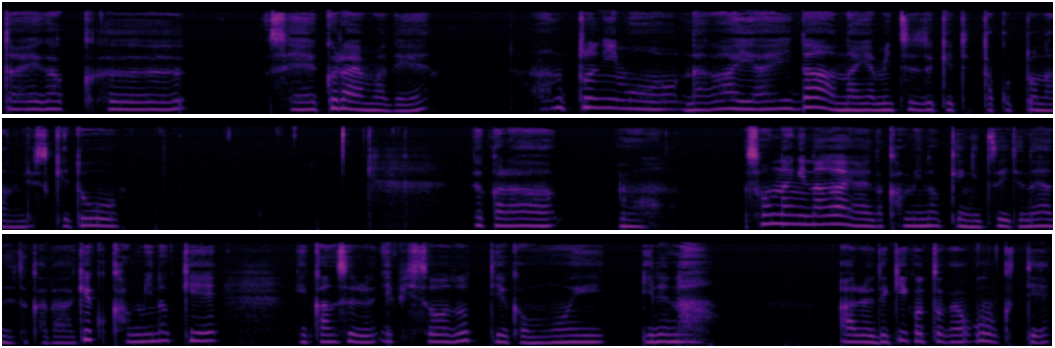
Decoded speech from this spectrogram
大学生くらいまで本当にもう長い間悩み続けてたことなんですけどだからもうそんなに長い間髪の毛について悩んでたから結構髪の毛に関するエピソードっていうか思い入れのある出来事が多くて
